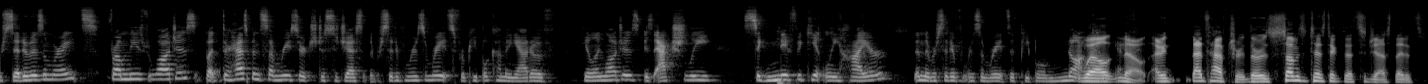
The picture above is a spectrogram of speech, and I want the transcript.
recidivism rates from these lodges, but there has been some research to suggest that the recidivism rates for people coming out of healing lodges is actually significantly higher than the recidivism rates of people not. Well, no, I mean that's half true. There's some statistics that suggest that it's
